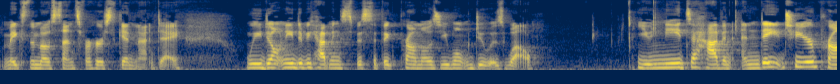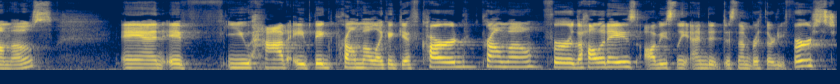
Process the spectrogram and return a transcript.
makes the most sense for her skin that day. We don't need to be having specific promos you won't do as well. You need to have an end date to your promos. And if you have a big promo like a gift card promo for the holidays, obviously end it December 31st.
